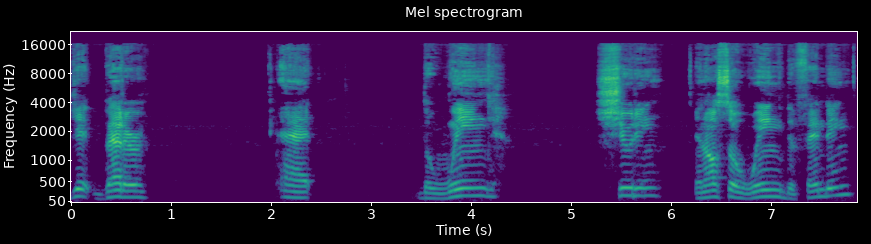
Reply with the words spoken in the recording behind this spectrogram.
get better at the wing shooting and also wing defending,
